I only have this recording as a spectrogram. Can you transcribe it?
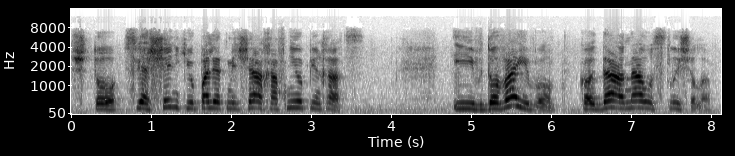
что священники упали от меча Хафнию Пинхац. И вдова его, когда она услышала –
